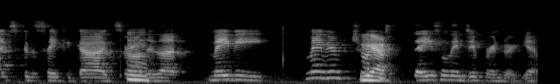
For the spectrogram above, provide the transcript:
gags for the sake of gags Mm. rather than maybe maybe I'm trying Yeah. to say something different or yeah.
